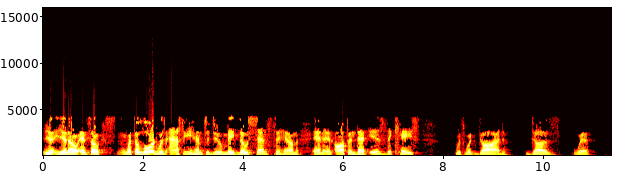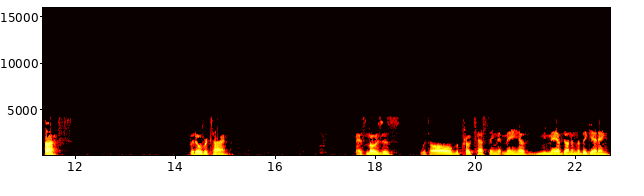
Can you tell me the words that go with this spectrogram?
You, you, know, and so what the Lord was asking him to do made no sense to him, and, and often that is the case with what God does with us. But over time, as Moses, with all the protesting that may have, may have done in the beginning,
